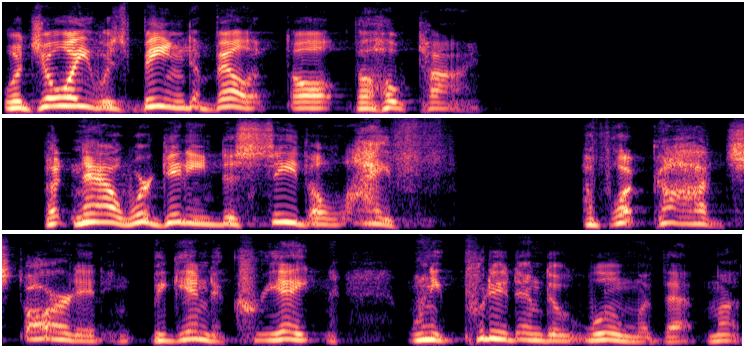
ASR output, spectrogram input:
Well, Joey was being developed all, the whole time. But now we're getting to see the life of what God started and began to create when He put it in the womb of that mother.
